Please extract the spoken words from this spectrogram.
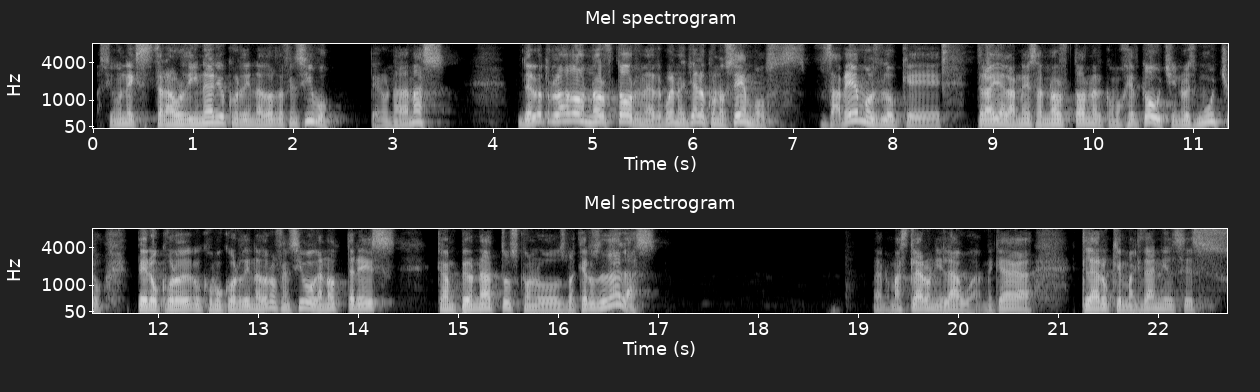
Ha sido un extraordinario coordinador defensivo, pero nada más. Del otro lado, North Turner, bueno, ya lo conocemos, sabemos lo que trae a la mesa North Turner como head coach y no es mucho, pero como coordinador ofensivo ganó tres campeonatos con los Vaqueros de Dallas. Bueno, más claro ni el agua. Me queda claro que McDaniels es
